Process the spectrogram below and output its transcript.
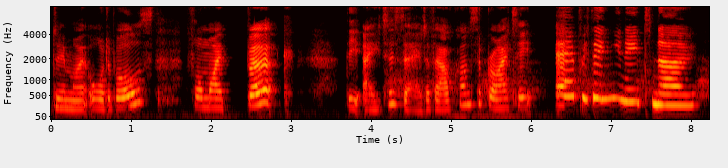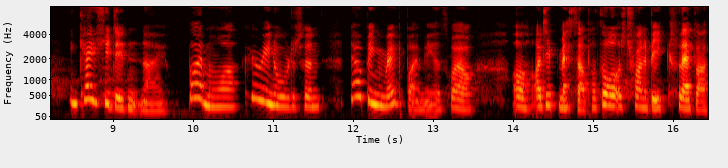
doing my audibles for my book, The A to Z of Alcon Sobriety. Everything you need to know, in case you didn't know, by Moore, Corinne Alderton, now being read by me as well. Oh, I did mess up. I thought I was trying to be clever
